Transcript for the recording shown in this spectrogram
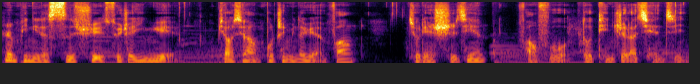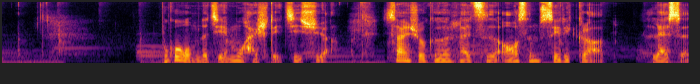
任凭你的思绪随着音乐飘向不知名的远方。就连时间仿佛都停止了前进。不过，我们的节目还是得继续啊！下一首歌来自 Awesome City Club，《Lesson》。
